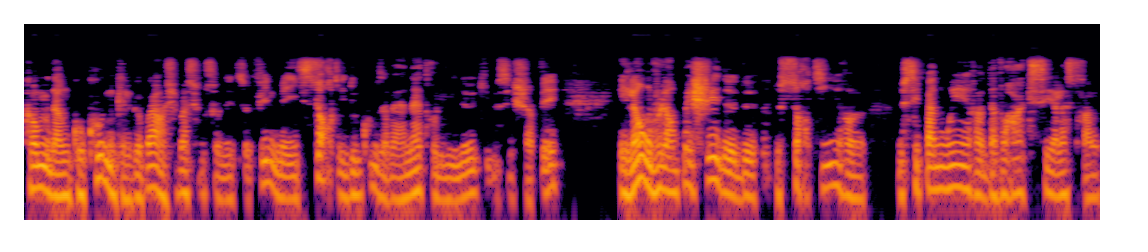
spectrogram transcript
comme dans Cocoon, quelque part, je sais pas si vous vous souvenez de ce film, mais il sort et du coup, vous avez un être lumineux qui veut s'échapper. Et là, on veut l'empêcher de, de, de sortir, de s'épanouir, d'avoir accès à l'astral,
